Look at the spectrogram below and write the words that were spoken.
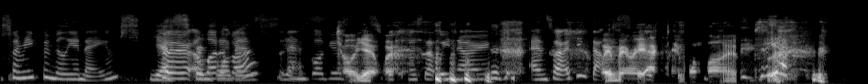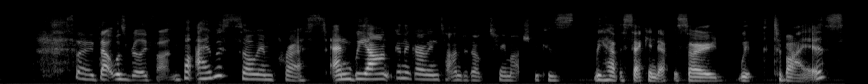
so many familiar names Yes, for a from lot of bloggers, us and yes. bloggers Oh, and yeah, streamers that we know and so I think that We're was very active online. So. Yeah. so that was really fun But I was so impressed. And we aren't going to go into Underdog too much because we have a second episode with Tobias.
